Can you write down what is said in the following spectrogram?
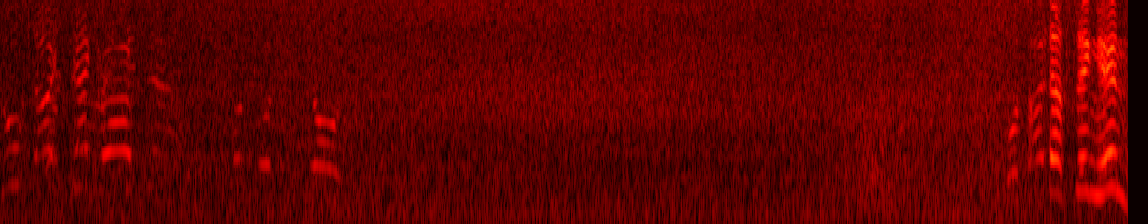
Sucht euch Deckung! Und! Wo soll das Ding hin?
